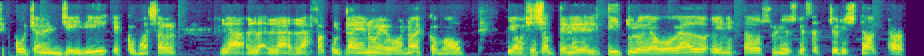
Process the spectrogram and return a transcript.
escuchan, el JD es como hacer la, facultad de nuevo, ¿no? Es como, digamos, es obtener el título de abogado en Estados Unidos, que es el Juris Doctor.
